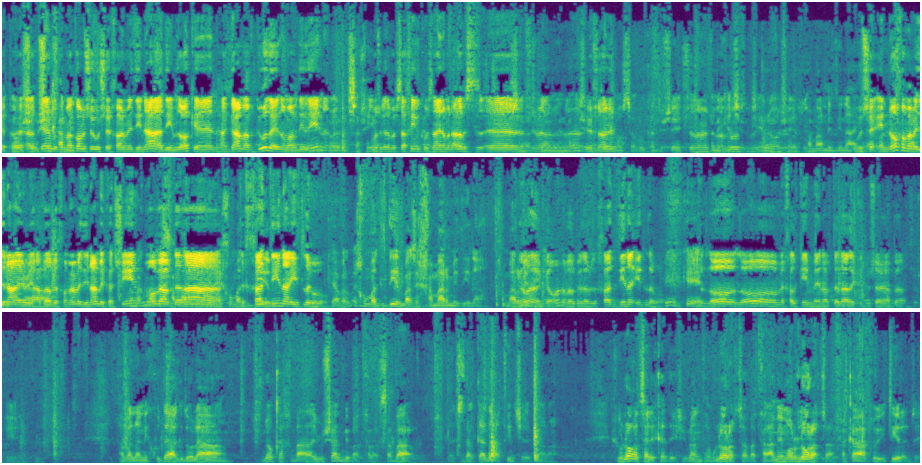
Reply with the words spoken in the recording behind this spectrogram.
כן, במקום שהוא שכר מדינה, עד אם לא כן, הגם עבדולי לא מבדילין, פסחים. כמו שכתוב בפסחים, ק"ז עמוד א', מדינה. ושאינו חומר מדינה ערי, אבל בחומר מדינה מקדשים, כמו בהבדלה? תחת דינא יתלהו. כן, אבל איך הוא מגדיר מה זה חמר מדינה? חמר מדינה. הגאון אבל כתב שחד דינא יתלהו. כן, כן. לא לא מחלקים בין הבדלה לקידושי רבה. אבל הנקודה הגדולה, לא, כך בא הירושלמי בהתחלה, סבר, סלקה דעתין של הגמרא. שהוא לא רצה לקדש, הבנת? הוא לא רצה בהתחלה, הממור לא רצה, אחר כך הוא התיר את זה.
